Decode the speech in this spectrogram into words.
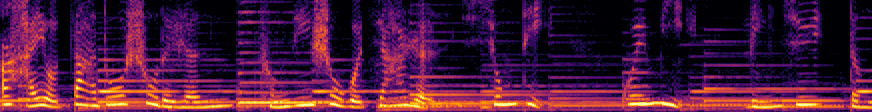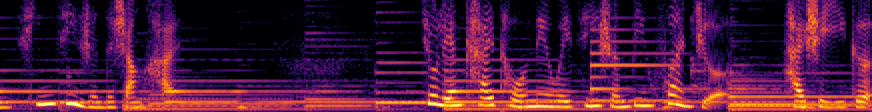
而还有大多数的人曾经受过家人、兄弟、闺蜜、邻居等亲近人的伤害，就连开头那位精神病患者，还是一个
